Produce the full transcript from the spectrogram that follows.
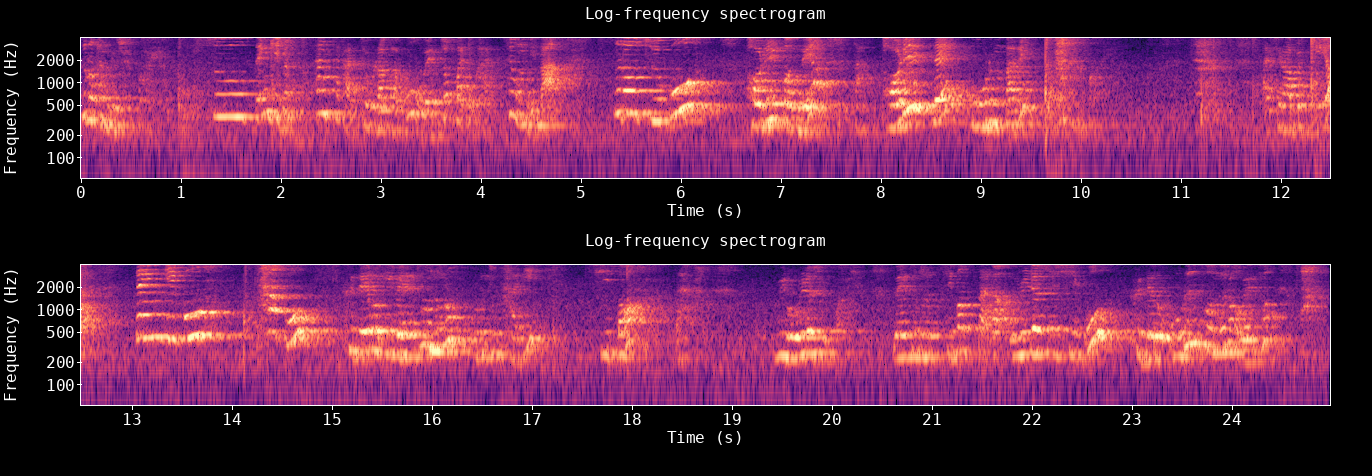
끌어당겨 줄 거예요. 쑥 당기면서 상체 같이 올라가고 왼쪽 발도 같이 옵니다. 쓸어주고 버릴 건데요. 자, 버릴 때 오른발을 차줄 거예요. 자, 다시 가볼게요. 당기고 차고 그대로 이 왼손으로 오른쪽 다리 집어다가 위로 올려줄 거예요. 왼손으로 집었다가 올려주시고 그대로 오른손으로 왼손 확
